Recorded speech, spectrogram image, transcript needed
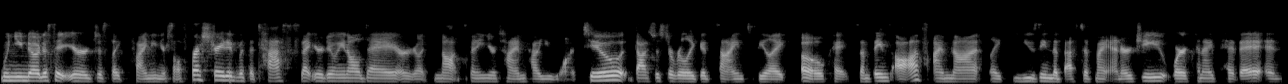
when you notice that you're just like finding yourself frustrated with the tasks that you're doing all day or like not spending your time how you want to, that's just a really good sign to be like, oh, okay, something's off. I'm not like using the best of my energy. Where can I pivot and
